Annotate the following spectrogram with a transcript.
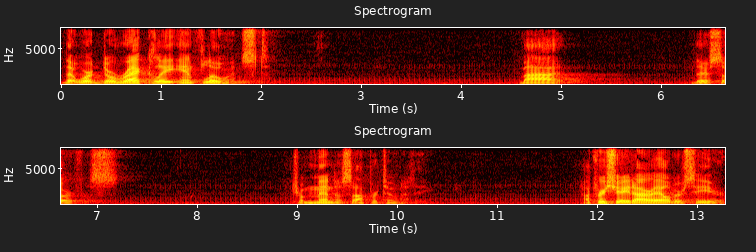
that were directly influenced by their service. Tremendous opportunity. I appreciate our elders here.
